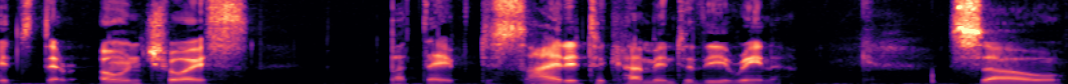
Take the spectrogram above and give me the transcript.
it's their own choice, but they've decided to come into the arena. So,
